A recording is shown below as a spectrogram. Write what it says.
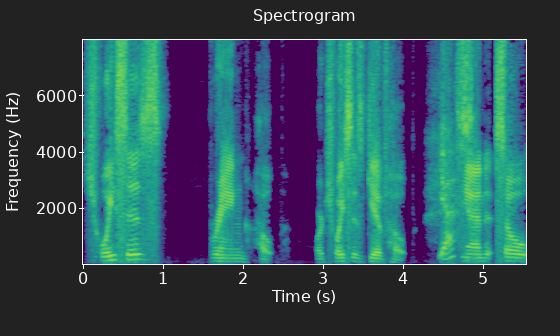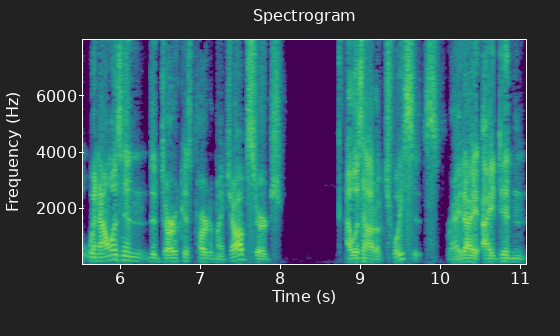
choices bring hope, or choices give hope. Yes. And so when I was in the darkest part of my job search, I was out of choices, right? I, I didn't,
